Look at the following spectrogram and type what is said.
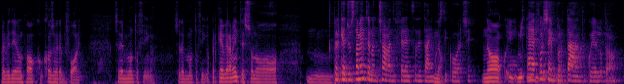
per vedere un po' co- cosa verrebbe fuori. Sarebbe molto figo, sarebbe molto figo, perché veramente sono... mm, Perché giustamente non c'è una differenza d'età in No. questi corsi. no, mi- Eh, forse è importante quello però.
